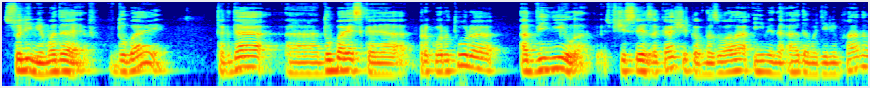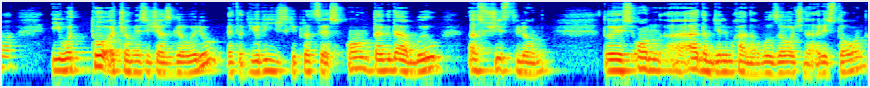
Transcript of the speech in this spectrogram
Сулими Мадаев в Дубае, тогда э, дубайская прокуратура обвинила, в числе заказчиков назвала именно Адама Делимханова. И вот то, о чем я сейчас говорю, этот юридический процесс, он тогда был осуществлен. То есть он, Адам Делимханов был заочно арестован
